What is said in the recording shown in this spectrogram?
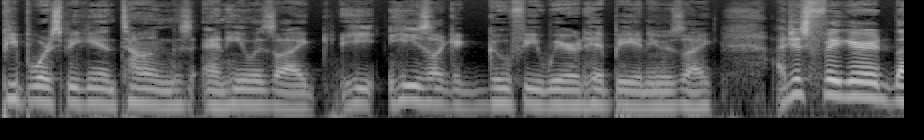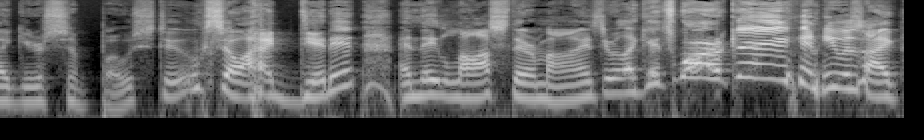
people were speaking in tongues and he was like, he he's like a goofy weird hippie and he was like, I just figured like you're supposed to, so I did it and they lost their minds. They were like, it's working, and he was like,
